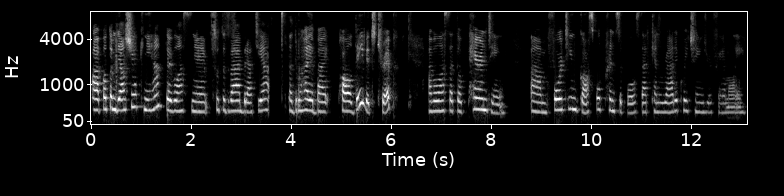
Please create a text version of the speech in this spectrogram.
A potom ďalšia kniha, to je vlastne, sú to dva bratia, tá druhá je by Paul David Tripp a volá sa to Parenting. Um, 14 Gospel Principles that can radically change your family.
